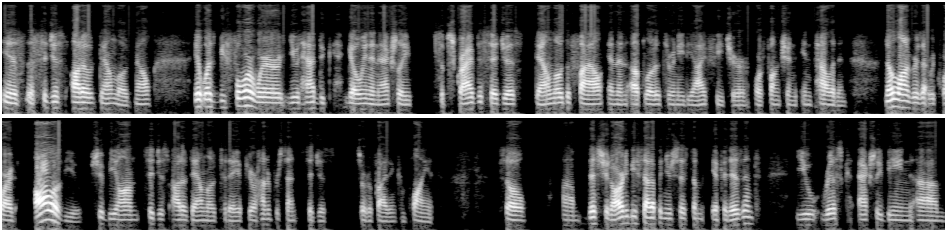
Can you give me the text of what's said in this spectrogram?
is the Sigis auto download. Now, it was before where you had to go in and actually subscribe to Sigis, download the file, and then upload it through an EDI feature or function in Paladin. No longer is that required. All of you should be on SIGIS Auto Download today if you're 100% SIGIS certified and compliant. So um, this should already be set up in your system. If it isn't, you risk actually being um,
